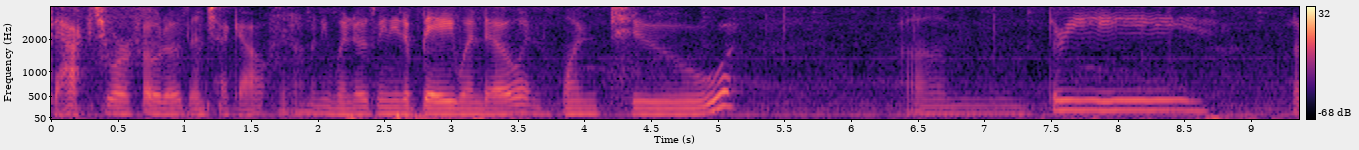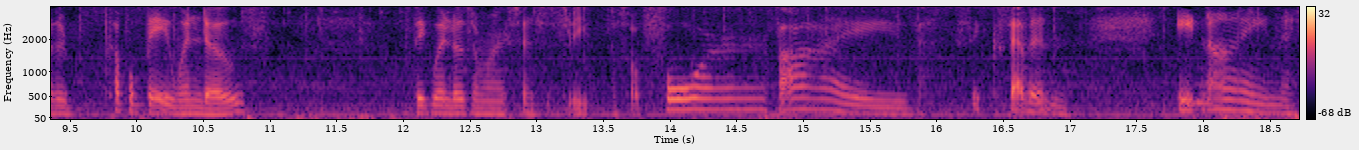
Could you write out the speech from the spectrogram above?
back to our photos and check out you know, how many windows. We need a bay window and one, two, Um, three, another couple bay windows. Big windows are more expensive. Three, so four, five, six, seven, eight, nine,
